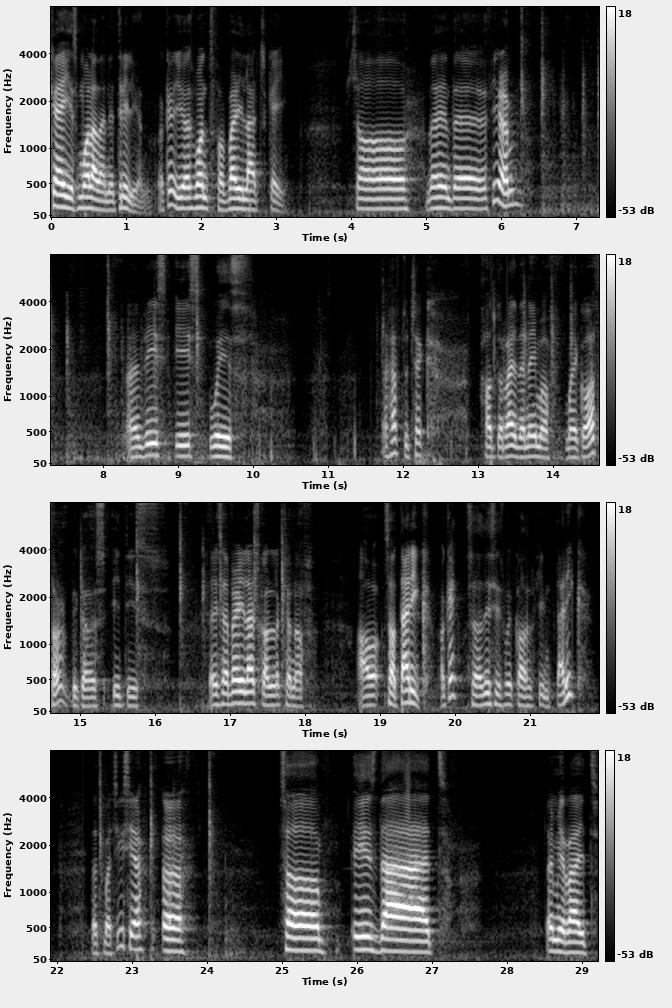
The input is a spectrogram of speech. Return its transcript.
k is smaller than a trillion. Okay, you just want for very large k. So then the theorem and this is with, I have to check how to write the name of my co-author because it is, there is a very large collection of, our, so Tarik, okay? So this is, we call him Tarik. That's much easier. Uh, so is that, let me write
